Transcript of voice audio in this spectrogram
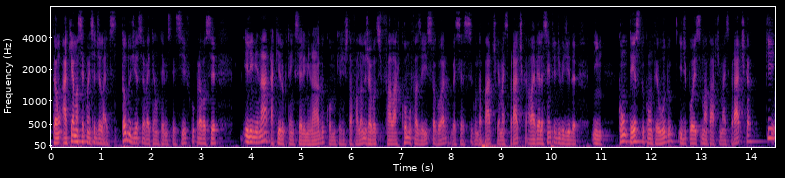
Então, aqui é uma sequência de lives. Todo dia você vai ter um tema específico para você eliminar aquilo que tem que ser eliminado, como que a gente está falando. Já vou te falar como fazer isso agora. Vai ser a segunda parte, que é mais prática. A live é sempre dividida em contexto, conteúdo e depois uma parte mais prática, que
